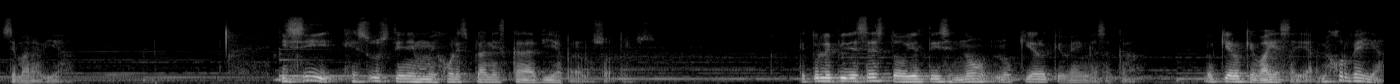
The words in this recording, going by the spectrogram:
se maravillaban. Y sí, Jesús tiene mejores planes cada día para nosotros. Que tú le pides esto y Él te dice, no, no quiero que vengas acá. No quiero que vayas allá, mejor ve allá.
